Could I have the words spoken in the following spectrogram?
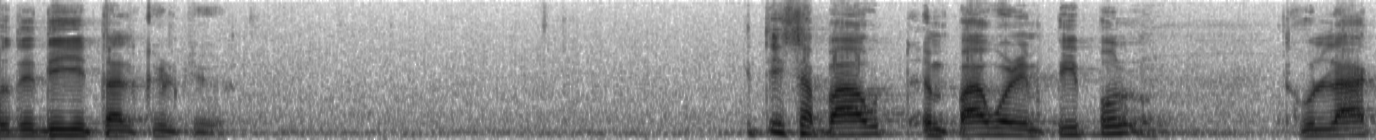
to the digital culture. It is about empowering people who lack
